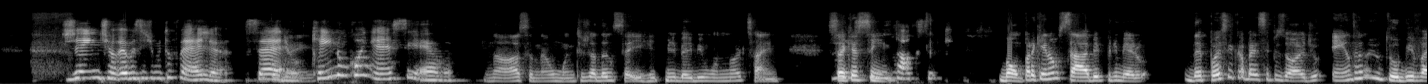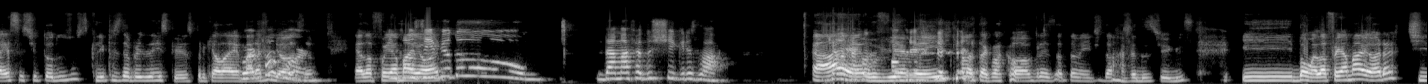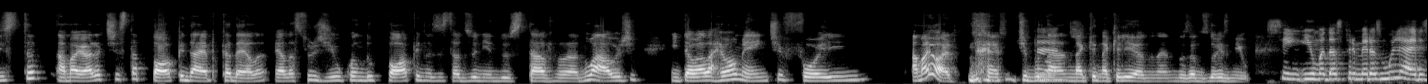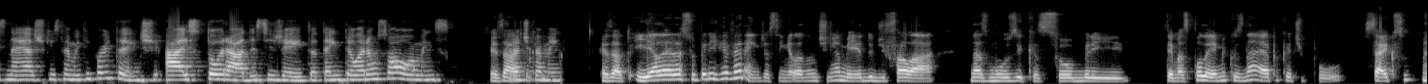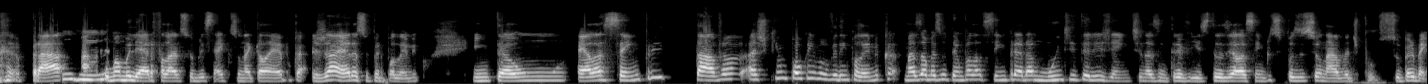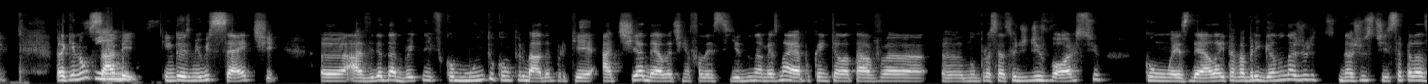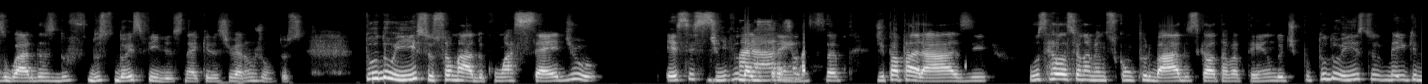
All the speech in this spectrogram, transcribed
Gente, eu, eu me senti muito velha. Sério. Quem não conhece ela? Nossa, não, muito já dancei Hit Me Baby One More Time. Só que assim, Toxic. bom, para quem não sabe, primeiro, depois que acabar esse episódio, entra no YouTube e vai assistir todos os clipes da Britney Spears, porque ela é Por maravilhosa. favor. Ela foi a Inclusive maior. o do da máfia dos tigres lá. Ah, tá é, a o VMA, que ela tá com a cobra, exatamente, da Máfia dos Tigres. E, bom, ela foi a maior artista, a maior artista pop da época dela. Ela surgiu quando o pop nos Estados Unidos estava no auge, então ela realmente foi a maior, né? Tipo, É. na, naque- naquele ano, né? Nos anos 2000. Sim, e uma das primeiras mulheres, né? Acho que isso é muito importante. A estourar desse jeito. Até então eram só homens, Exato. praticamente. Exato. E ela era super irreverente, assim, ela não tinha medo de falar nas músicas sobre temas polêmicos na época, tipo sexo, pra Uhum. uma mulher falar sobre sexo naquela época já era super polêmico. Então, ela sempre estava, acho que um pouco envolvida em polêmica, mas ao mesmo tempo ela sempre era muito inteligente nas entrevistas e ela sempre se posicionava, tipo, super bem. Para quem não Sim. sabe, em 2007, ah, a vida da Britney ficou muito conturbada porque a tia dela tinha falecido na mesma época em que ela estava num processo de divórcio com o ex dela e estava brigando na, ju- na justiça pelas guardas do- dos dois filhos, né, que eles tiveram juntos. Tudo isso somado com assédio excessivo da imprensa, de paparazzi, os relacionamentos conturbados que ela estava tendo, tipo, tudo isso meio que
